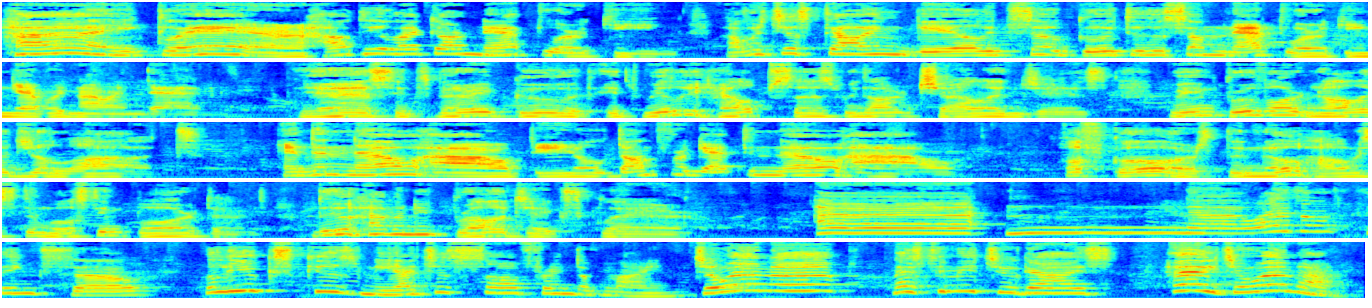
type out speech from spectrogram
Hi, Claire. How do you like our networking? I was just telling Bill it's so good to do some networking every now and then. Yes, it's very good. It really helps us with our challenges. We improve our knowledge a lot. And the know how, Bill. Don't forget the know how. Of course, the know how is the most important. Do you have any projects, Claire? Uh, no, I don't think so. Will you excuse me? I just saw a friend of mine. Joanna! Nice to meet you guys. Hey, Joanna!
